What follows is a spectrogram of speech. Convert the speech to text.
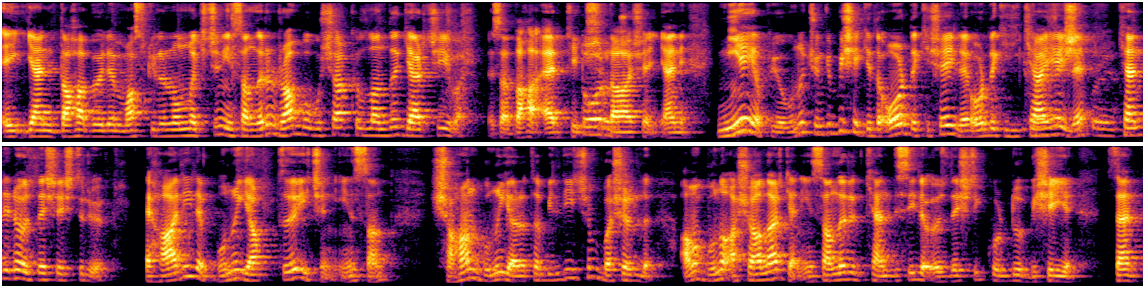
e, yani daha böyle maskülen olmak için insanların Rambo bıçağı kullandığı gerçeği var. Mesela daha erkeksi, Doğrudur. daha şey. Yani niye yapıyor bunu? Çünkü bir şekilde oradaki şeyle, oradaki hikayeyle kendini özdeşleştiriyor. E haliyle bunu yaptığı için insan Şahan bunu yaratabildiği için başarılı. Ama bunu aşağılarken insanların kendisiyle özdeşlik kurduğu bir şeyi sen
